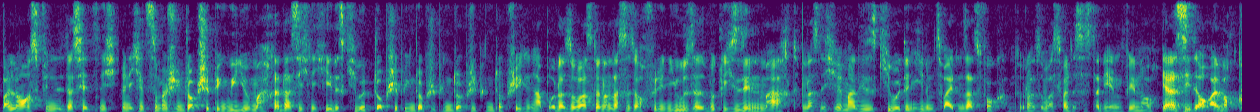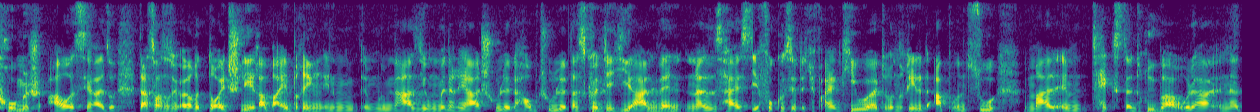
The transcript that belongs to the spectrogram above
Balance findet, dass jetzt nicht, wenn ich jetzt zum Beispiel ein Dropshipping-Video mache, dass ich nicht jedes Keyword Dropshipping, Dropshipping, Dropshipping, Dropshipping habe oder sowas, sondern dass es auch für den User wirklich Sinn macht und dass nicht immer dieses Keyword in jedem zweiten Satz vorkommt oder sowas, weil das ist dann irgendwie noch, ja, das sieht auch einfach komisch aus, ja. Also das, was euch eure Deutschlehrer beibringen im, im Gymnasium, in der Realschule, in der Hauptschule, das könnt ihr hier anwenden. Also das heißt, ihr fokussiert euch auf einen Keyword und redet ab und zu mal im Text darüber oder in der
